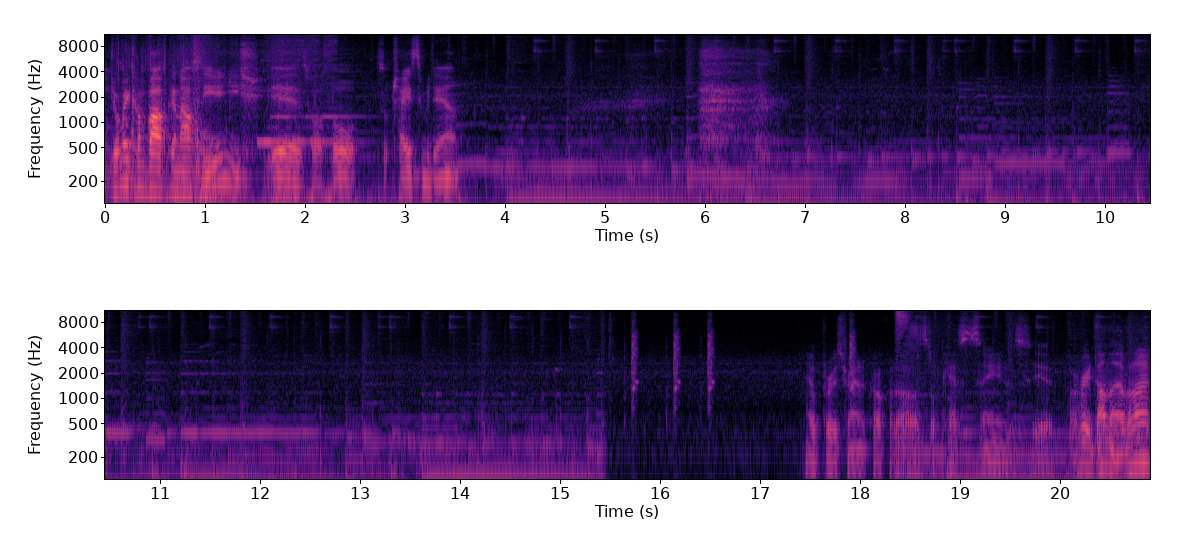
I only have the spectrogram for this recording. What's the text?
Do you want me to come barking after you? You Yeah, that's what I thought. Stop chasing me down. Help Bruce around a crocodile, stop casting scenes. Yeah, I've already done that, haven't I?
